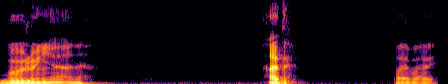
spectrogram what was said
bu ürün yani. Hadi. Bay bay.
